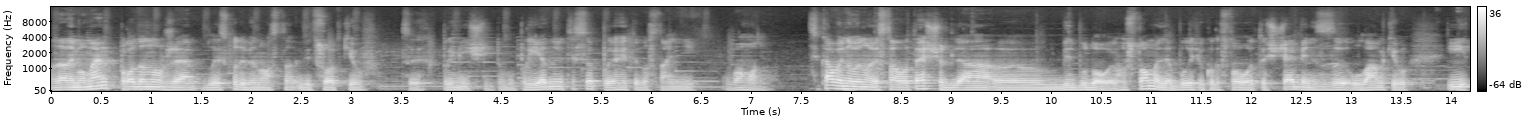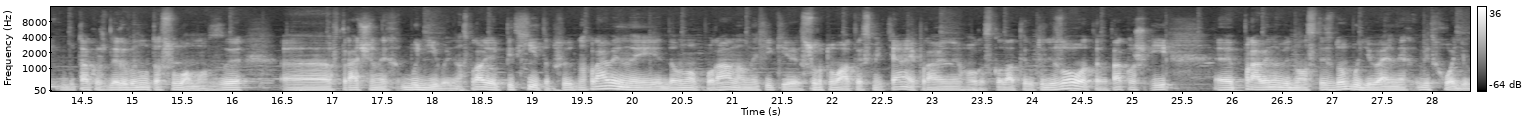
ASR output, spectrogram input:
На даний момент продано вже близько 90% цих приміщень. Тому приєднуйтеся, пригайте в останній вагон. Цікавою новиною стало те, що для е, відбудови Гостомеля будуть використовувати щебінь з уламків і також деревину та солому з е, втрачених будівель. Насправді підхід абсолютно правильний. Давно пора нам не тільки сортувати сміття і правильно його розкладати і утилізовувати, а також і е, правильно відноситись до будівельних відходів.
